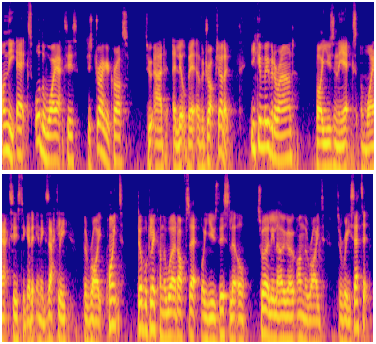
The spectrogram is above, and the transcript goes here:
on the X or the Y axis, just drag across to add a little bit of a drop shadow. You can move it around by using the X and Y axes to get it in exactly the right point. Double click on the word offset or use this little swirly logo on the right to reset it.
